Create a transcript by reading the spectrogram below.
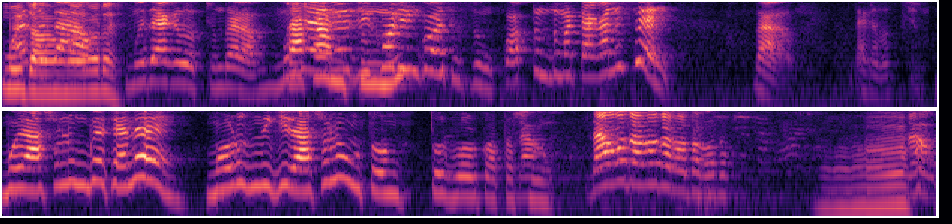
মুই আচ্ছা, জানো না এবারে মুই দেখে দাঁড়াও। মুই আগে রেকর্ডিং তোমার টাকা নিছেন? দাঁড়াও দেখে মুই আসলুম বে কেনে? মরুজ আসলুম তোর তোর বউর কথা শুনি। দাও দাও দাও দাও দাও দাও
